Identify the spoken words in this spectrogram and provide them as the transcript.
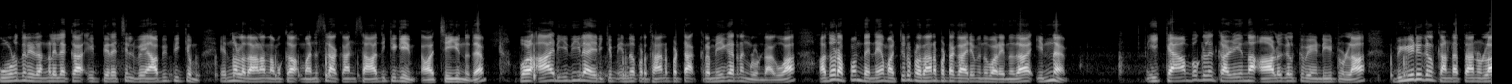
കൂടുതൽ ഇടങ്ങളിലൊക്കെ ഈ തിരച്ചിൽ വ്യാപിപ്പിക്കും എന്നുള്ളതാണ് നമുക്ക് മനസ്സിലാക്കാൻ സാധിക്കുകയും ചെയ്യുന്നത്. അപ്പോൾ ആ രീതിയിലായിരിക്കും ഇന്ന് പ്രധാനപ്പെട്ട ക്രമീകരണങ്ങൾ ഉണ്ടാകുക. അതോടൊപ്പം തന്നെ മറ്റൊരു പ്രധാനപ്പെട്ട കാര്യം എന്ന് പറയുന്നത് ഇന്ന് ഈ ക്യാമ്പുകളിൽ കഴിയുന്ന ആളുകൾക്ക് വേണ്ടിയിട്ടുള്ള വീടുകൾ കണ്ടെത്താനുള്ള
